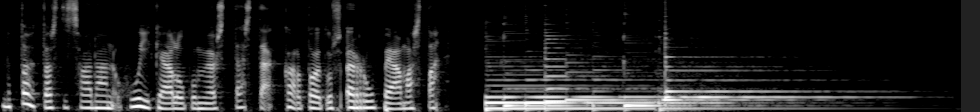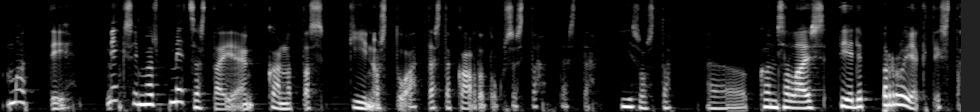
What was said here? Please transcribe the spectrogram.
No toivottavasti saadaan huikea luku myös tästä kartoitusrupeamasta. Matti, miksi myös metsästäjien kannattaisi kiinnostua tästä kartoituksesta, tästä isosta ö, kansalaistiedeprojektista?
